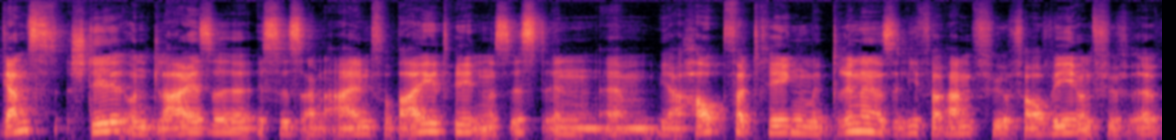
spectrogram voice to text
ganz still und leise ist es an allen vorbeigetreten. Es ist in ähm, ja, Hauptverträgen mit drin, es ist Lieferant für VW und für,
